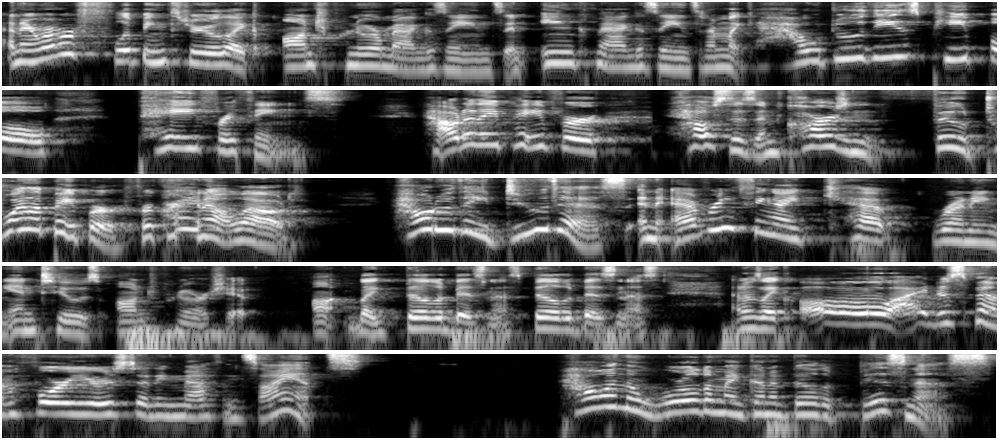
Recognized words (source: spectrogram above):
And I remember flipping through like entrepreneur magazines and Inc. magazines. And I'm like, how do these people pay for things? How do they pay for houses and cars and food, toilet paper for crying out loud? How do they do this? And everything I kept running into was entrepreneurship, uh, like build a business, build a business. And I was like, oh, I just spent four years studying math and science. How in the world am I going to build a business?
